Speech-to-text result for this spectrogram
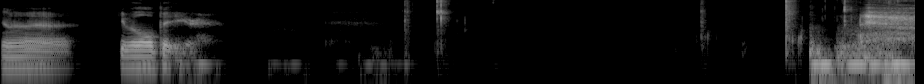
just gonna give a little bit here.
